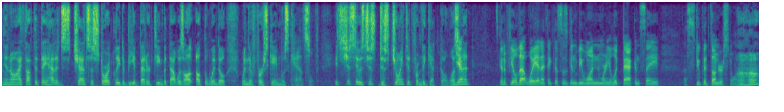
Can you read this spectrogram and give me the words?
you know, I thought that they had a chance historically to be a better team, but that was all out the window when their first game was canceled. It's just it was just disjointed from the get go, wasn't Yep. it? It's going to feel that way, and I think this is going to be one where you look back and say, a stupid thunderstorm Uh-huh.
